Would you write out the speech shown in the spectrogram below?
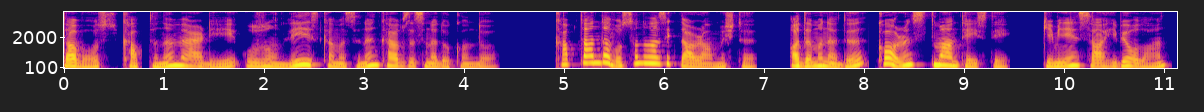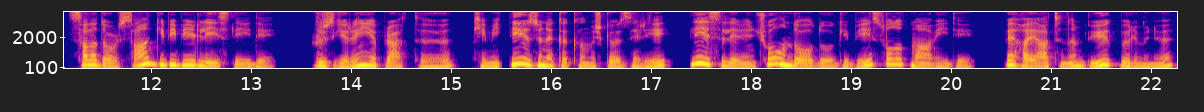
Davos, kaptanın verdiği uzun lis kamasının kabzasına dokundu. Kaptan Davos'a nazik davranmıştı. Adamın adı Corin Stmantes'ti. Geminin sahibi olan Salador San gibi bir Lee'sliydi. Rüzgarın yıprattığı, kemikli yüzüne kakılmış gözleri, Lee'slilerin çoğunda olduğu gibi soluk maviydi ve hayatının büyük bölümünü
